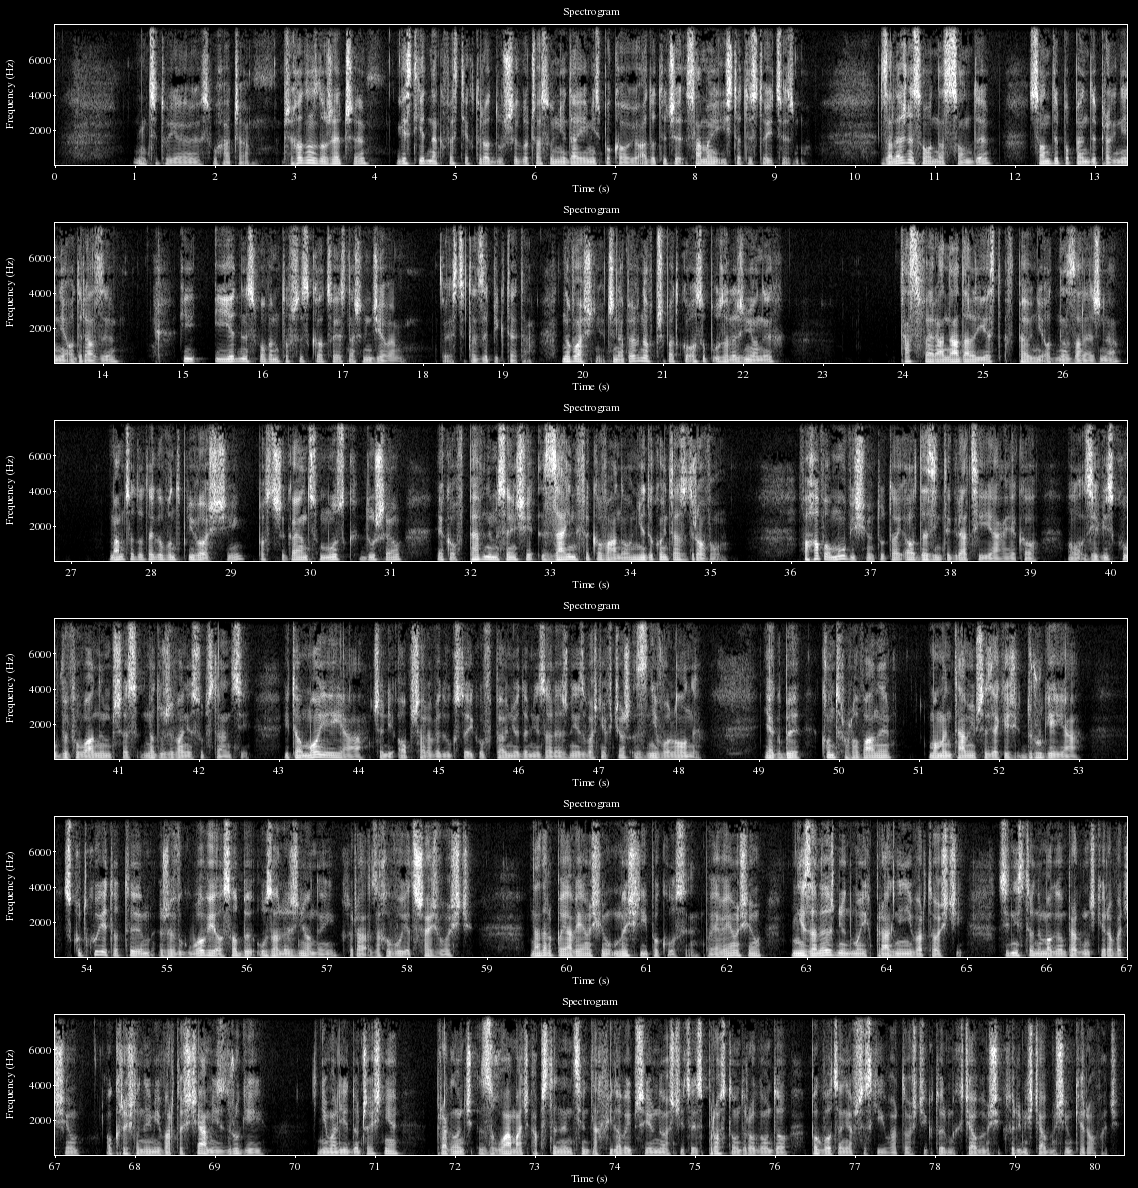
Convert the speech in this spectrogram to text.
Cytuję słuchacza. Przechodząc do rzeczy, Jest jedna kwestia, która od dłuższego czasu nie daje mi spokoju, a dotyczy samej istoty stoicyzmu. Zależne są od nas sądy, sądy, popędy, pragnienia, odrazy i, i jednym słowem to wszystko, co jest naszym dziełem. To jest cytat z Epikteta. No właśnie, czy na pewno w przypadku osób uzależnionych ta sfera nadal jest w pełni od nas zależna? Mam co do tego wątpliwości, postrzegając mózg, duszę jako w pewnym sensie zainfekowaną, nie do końca zdrową. Fachowo mówi się tutaj o dezintegracji ja, jako o zjawisku wywołanym przez nadużywanie substancji. I to moje ja, czyli obszar według stoików w pełni ode mnie zależny, jest właśnie wciąż zniewolony, jakby kontrolowany momentami przez jakieś drugie ja. Skutkuje to tym, że w głowie osoby uzależnionej, która zachowuje trzeźwość, nadal pojawiają się myśli i pokusy. Pojawiają się niezależnie od moich pragnień i wartości. Z jednej strony mogę pragnąć kierować się określonymi wartościami, z drugiej niemal jednocześnie pragnąć złamać abstynencję dla chwilowej przyjemności, co jest prostą drogą do pogwałcenia wszystkich wartości, którym chciałbym się, którymi chciałbym się kierować.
